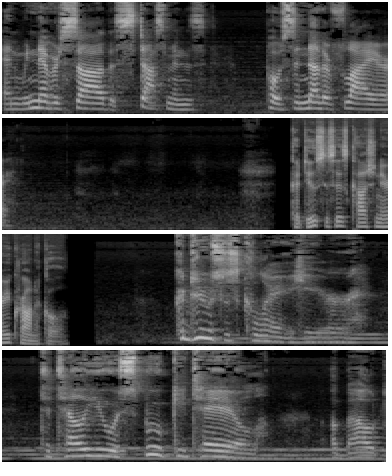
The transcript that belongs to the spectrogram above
And we never saw the Stossmans post another flyer. Caduceus's Cautionary Chronicle. Caduceus Clay here to tell you a spooky tale about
